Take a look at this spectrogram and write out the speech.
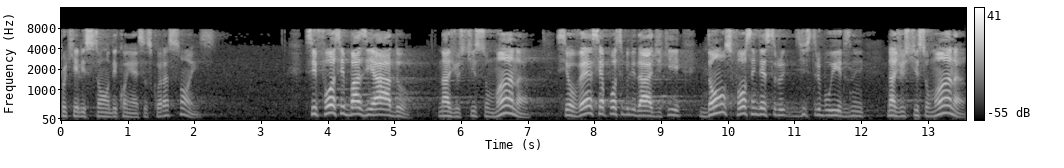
porque ele sonda e conhece os corações. Se fosse baseado na justiça humana, se houvesse a possibilidade que dons fossem distribuídos na justiça humana,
